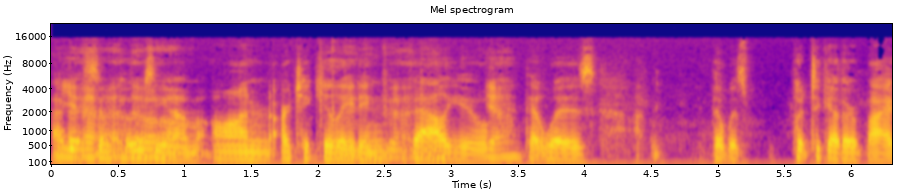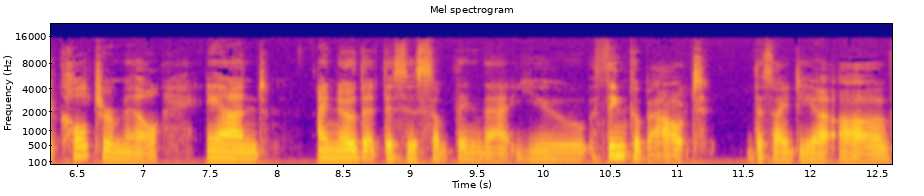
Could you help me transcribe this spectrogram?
at yeah, a symposium the, on articulating value, value yeah. that was that was put together by Culture Mill. And I know that this is something that you think about this idea of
